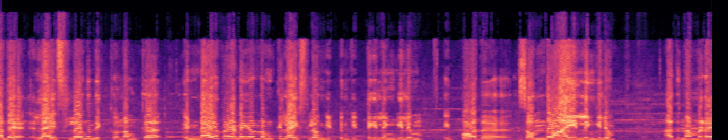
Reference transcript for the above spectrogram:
അതെ ലൈഫ് ലോങ് നിൽക്കും. നമുക്ക് ഉണ്ടായ പ്രണയം നമുക്ക് ലൈഫ് ലോങ് കിട്ടും. കിട്ടിയില്ലെങ്കിലും ഇപ്പോൾ അത് സ്വന്തമായില്ലെങ്കിലും അത് നമ്മുടെ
